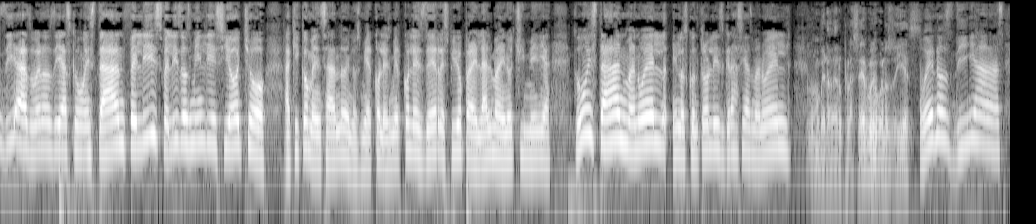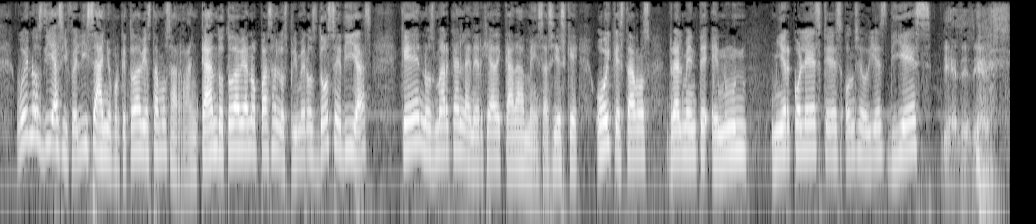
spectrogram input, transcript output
Días, buenos días, ¿cómo están? Feliz, feliz 2018. Aquí comenzando en los miércoles, miércoles de Respiro para el Alma en ocho y media. ¿Cómo están, Manuel, en los controles? Gracias, Manuel. Un verdadero placer, muy buenos días. Buenos días, buenos días y feliz año, porque todavía estamos arrancando, todavía no pasan los primeros 12 días que nos marcan la energía de cada mes. Así es que hoy que estamos realmente en un miércoles, que es 11 o 10, 10 10, 10, 10.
